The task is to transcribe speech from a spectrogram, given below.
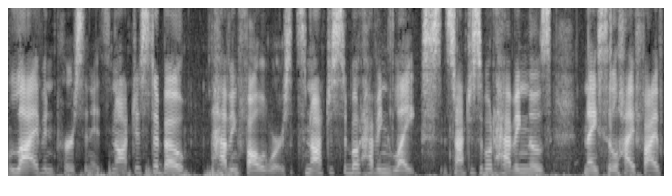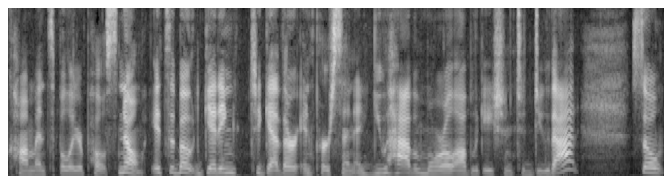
live in person. It's not just about having followers. It's not just about having likes. It's not just about having those nice little high five comments below your post. No, it's about getting together in person, and you have a moral obligation to do that. So,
